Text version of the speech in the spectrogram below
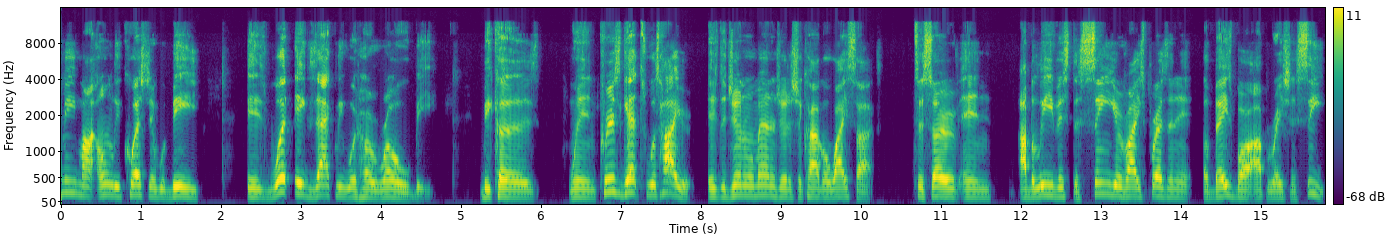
Me my only question would be is what exactly would her role be because when Chris Getz was hired as the general manager of the Chicago White Sox to serve in, I believe it's the senior vice president of baseball operations seat,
